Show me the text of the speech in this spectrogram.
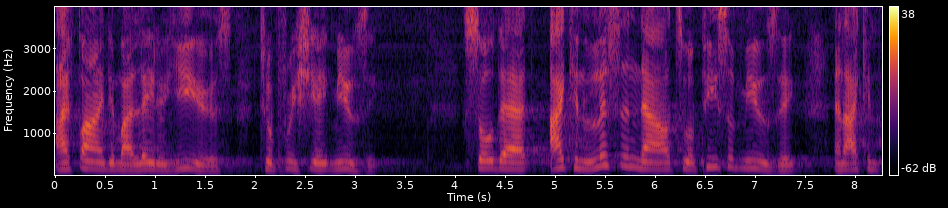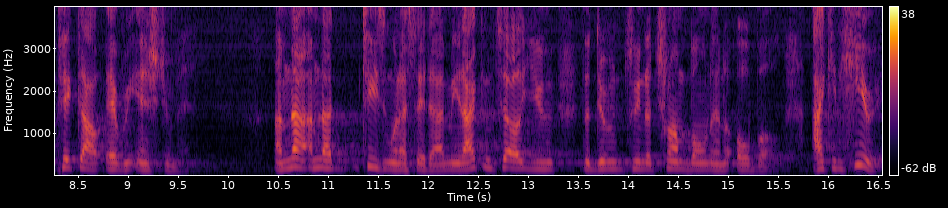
I find in my later years, to appreciate music. So that I can listen now to a piece of music and I can pick out every instrument. I'm not, I'm not teasing when I say that. I mean, I can tell you the difference between a trombone and an oboe. I can hear it.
